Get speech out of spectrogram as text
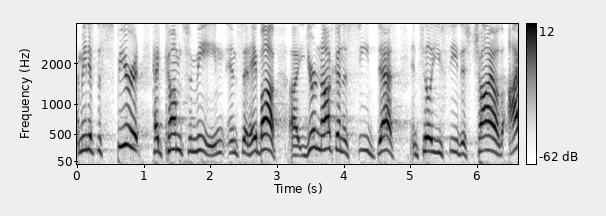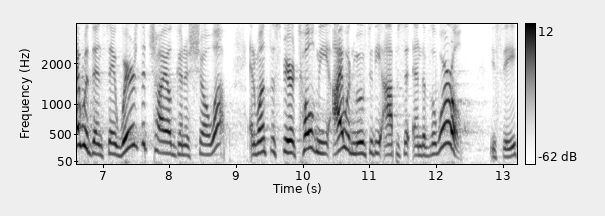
I mean, if the Spirit had come to me and said, Hey, Bob, uh, you're not going to see death until you see this child, I would then say, Where's the child going to show up? And once the Spirit told me, I would move to the opposite end of the world, you see,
